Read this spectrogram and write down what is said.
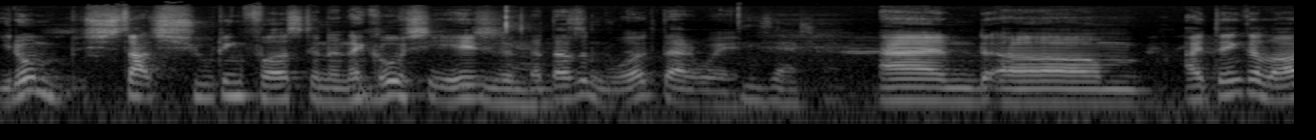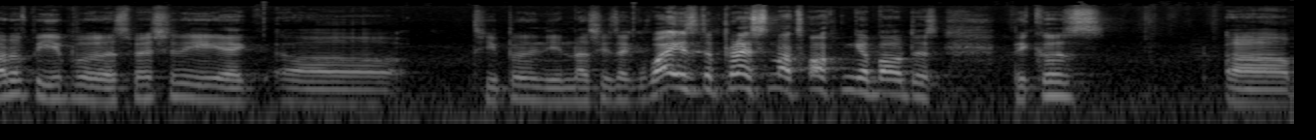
You don't start shooting first in a negotiation. Yeah. That doesn't work that way. Exactly. And um, I think a lot of people, especially like uh, people in the industry, is like, why is the press not talking about this? Because uh,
